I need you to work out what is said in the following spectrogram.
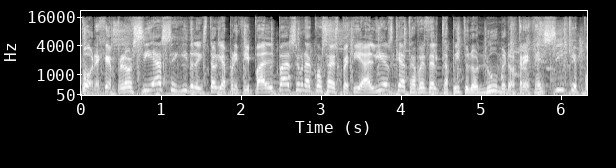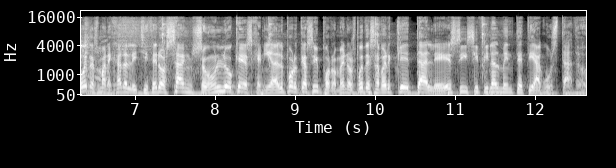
Por ejemplo, si has seguido la historia principal, pasa una cosa especial, y es que a través del capítulo número 13 sí que puedes manejar el hechicero Samsung, lo que es genial porque así por lo menos puedes saber qué tal es y si finalmente te ha gustado.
